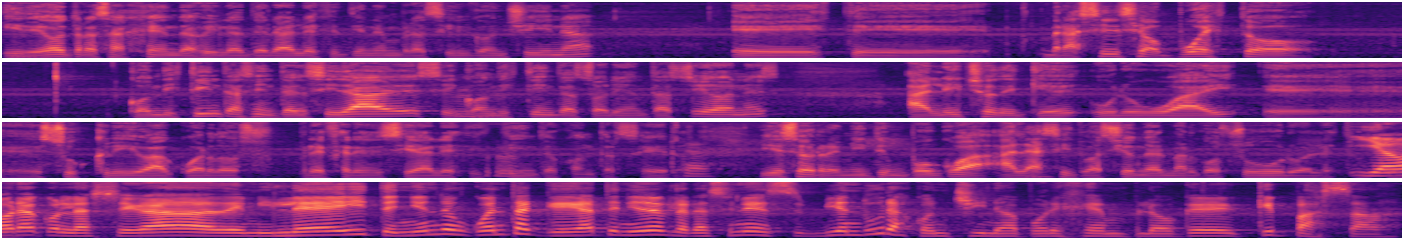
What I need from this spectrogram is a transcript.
y de otras agendas bilaterales que tienen Brasil con China, este, Brasil se ha opuesto con distintas intensidades y con distintas orientaciones al hecho de que Uruguay eh, suscriba acuerdos preferenciales distintos con terceros. Y eso remite un poco a, la situación del Mercosur. O y ahora con la llegada de Milei, teniendo en cuenta que ha tenido declaraciones bien duras con China, por ejemplo, ¿qué, qué pasa?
